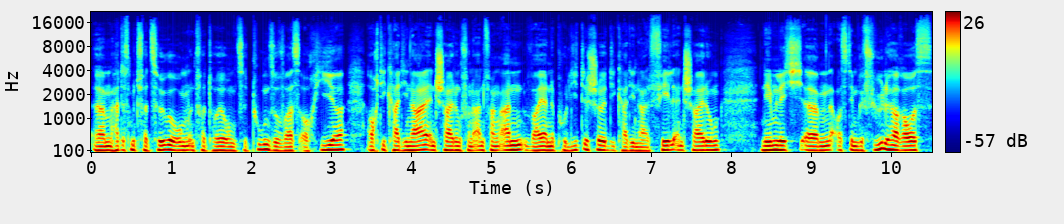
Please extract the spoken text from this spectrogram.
ähm, hat es mit Verzögerungen und Verteuerungen zu tun. So war es auch hier. Auch die Kardinalentscheidung von Anfang an war ja eine politische, die Kardinalfehlentscheidung, nämlich ähm, aus dem Gefühl heraus,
